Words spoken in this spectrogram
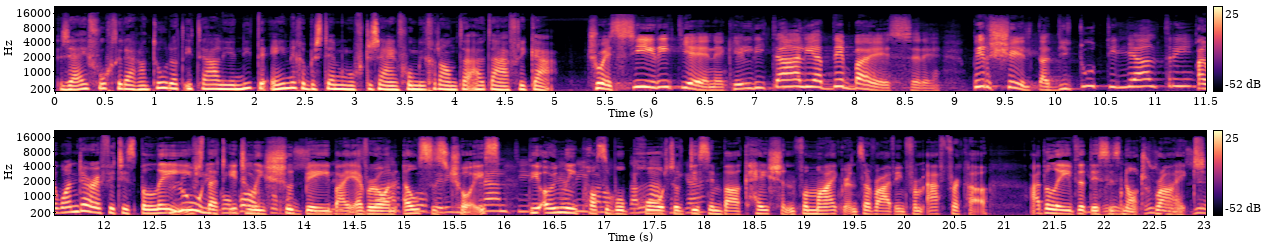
Zij voegde daaraan toe dat Italië niet de enige bestemming hoeft te zijn voor migranten uit Afrika. Cioè si ritiene che l'Italia debba essere per scelta di tutti gli altri. I wonder if it is believed that Italy should be, by everyone else's choice, the only possible port of disembarkation for migrants arriving from Africa. I believe that this is not right.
